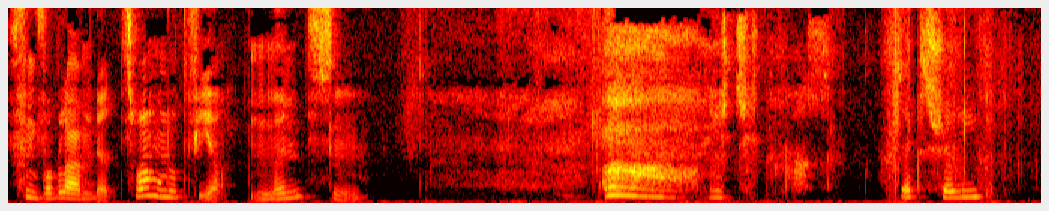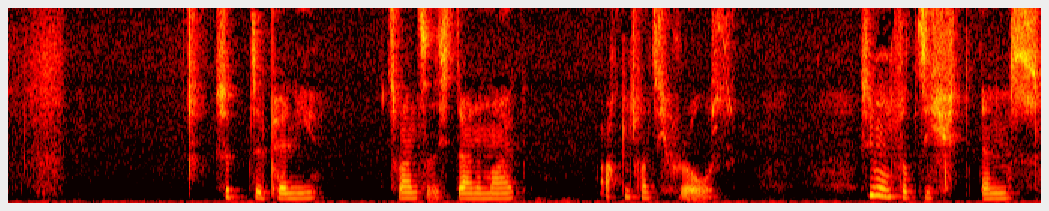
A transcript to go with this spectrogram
5 verbleibende. 204 Münzen. Oh, jetzt sieht man was. 6 Shelly. 17 Penny. 20 Dynamite. 28 Rose. 47 Ems.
